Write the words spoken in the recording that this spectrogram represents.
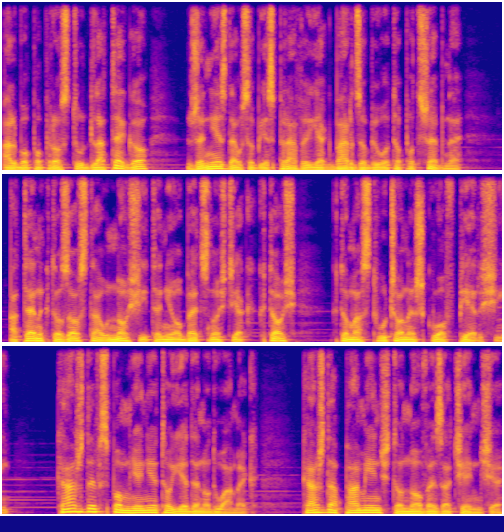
albo po prostu dlatego, że nie zdał sobie sprawy, jak bardzo było to potrzebne, a ten, kto został, nosi tę nieobecność jak ktoś, kto ma stłuczone szkło w piersi. Każde wspomnienie to jeden odłamek, każda pamięć to nowe zacięcie,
